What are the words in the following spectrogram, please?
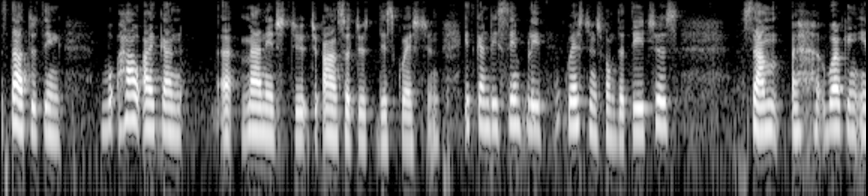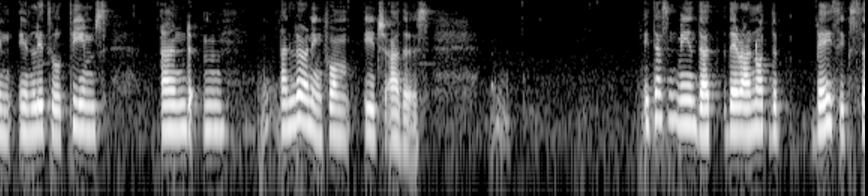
start to think, how I can uh, manage to, to answer to this question. It can be simply questions from the teachers, some uh, working in, in little teams, and, um, and learning from each others. It doesn't mean that there are not the basic su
